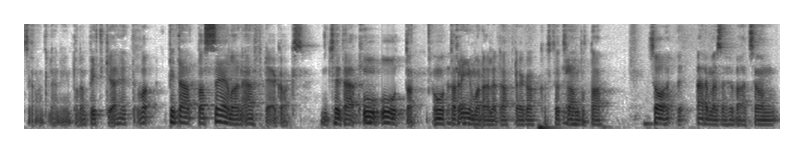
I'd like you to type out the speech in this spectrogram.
se on kyllä niin paljon pitkiä heitä. Pitää ottaa Seeloin FD2. Sitä okay. u- uutta, uutta okay. remodeled FD2. Että niin. se, on, niin. tota, se on äärimmäisen hyvä, että se on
